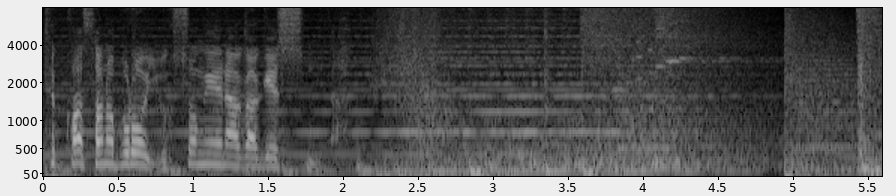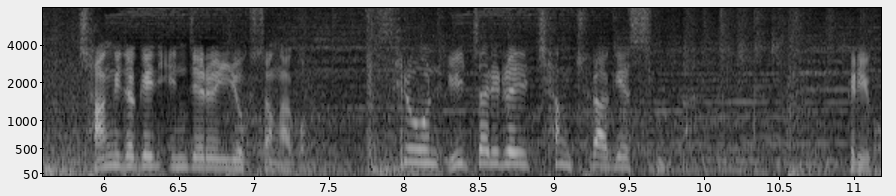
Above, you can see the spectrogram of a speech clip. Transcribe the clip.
특화 산업으로 육성해 나가겠습니다. 창의적인 인재를 육성하고 새로운 일자리를 창출하겠습니다. 그리고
